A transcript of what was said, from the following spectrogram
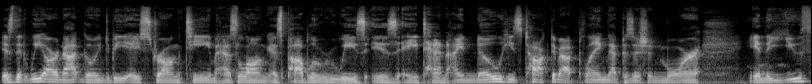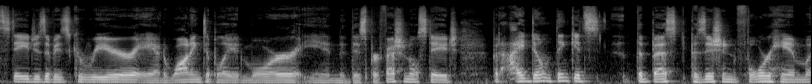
is that we are not going to be a strong team as long as Pablo Ruiz is a 10. I know he's talked about playing that position more in the youth stages of his career and wanting to play it more in this professional stage, but I don't think it's the best position for him,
